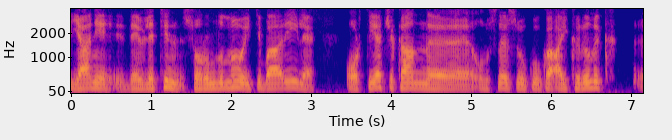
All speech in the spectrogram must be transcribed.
yani devletin sorumluluğu itibariyle ortaya çıkan e, uluslararası hukuka aykırılık e,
